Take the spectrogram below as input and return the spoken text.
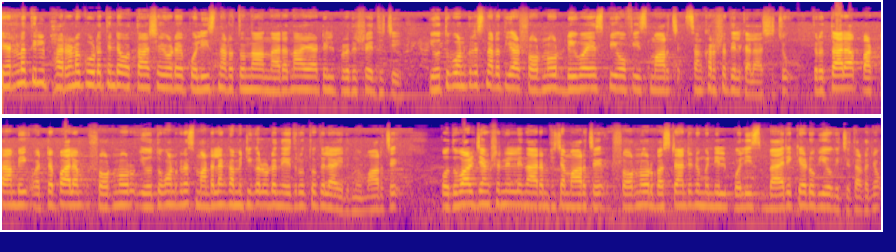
കേരളത്തിൽ ഭരണകൂടത്തിന്റെ ഒത്താശയോടെ പോലീസ് നടത്തുന്ന നരനായാട്ടിൽ പ്രതിഷേധിച്ച് യൂത്ത് കോൺഗ്രസ് നടത്തിയ ഷൊർണൂർ ഡിവൈഎസ്പി ഓഫീസ് മാർച്ച് സംഘർഷത്തിൽ കലാശിച്ചു. തൃത്താല പട്ടാമ്പി ഒറ്റപ്പാലം ഷൊർണൂർ യൂത്ത് കോൺഗ്രസ് മണ്ഡലം കമ്മിറ്റികളുടെ നേതൃത്വത്തിലായിരുന്നു മാർച്ച്. പൊതുവാൾ ജംഗ്ഷനിൽ നിന്ന് ആരംഭിച്ച മാർച്ച് ഷൊർണൂർ ബസ് സ്റ്റാൻഡിന് മുന്നിൽ പോലീസ് ബാരിക്കേഡ് ഉപയോഗിച്ച് തടഞ്ഞു.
